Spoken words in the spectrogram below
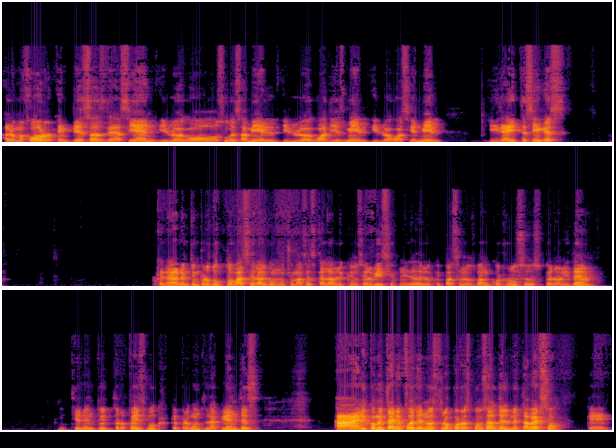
a lo mejor empiezas de a 100 y luego subes a 1000 y luego a 10 mil y luego a 100 mil y de ahí te sigues. Generalmente un producto va a ser algo mucho más escalable que un servicio. Ni idea de lo que pasa en los bancos rusos, pero ni idea. tienen Twitter, Facebook, que pregunten a clientes. Ah, el comentario fue de nuestro corresponsal del metaverso, que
